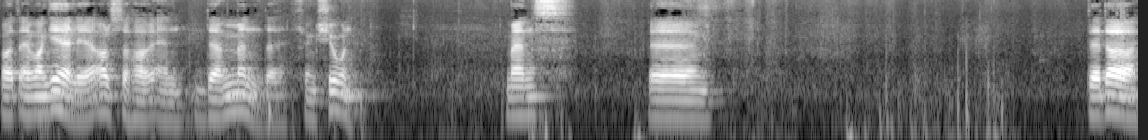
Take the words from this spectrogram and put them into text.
Og at evangeliet altså har en dømmende funksjon, mens eh, det, da,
